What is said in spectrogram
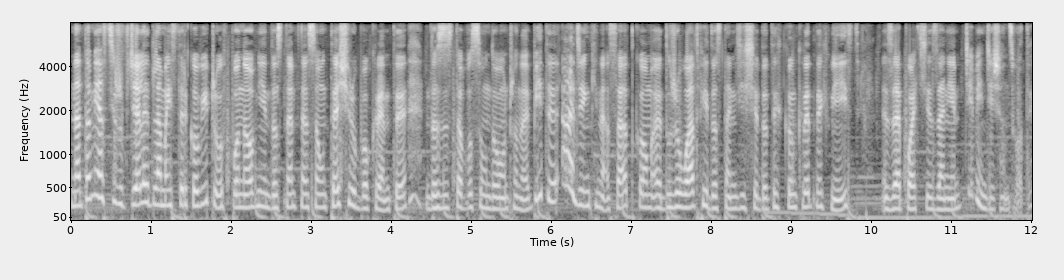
Natomiast już w dziale dla majsterkowiczów ponownie dostępne są te śrubokręty. Do zestawu są dołączone bity, a dzięki nasadkom dużo łatwiej dostaniecie się do tych konkretnych miejsc. Zapłaćcie za nie 90 zł.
